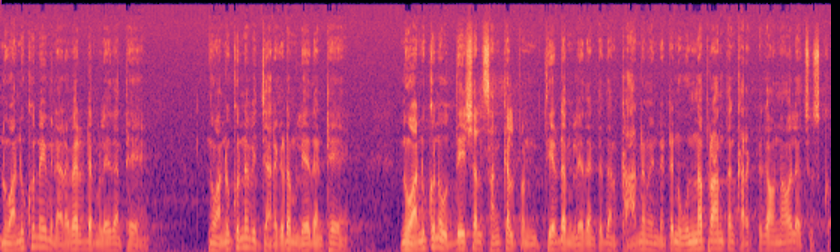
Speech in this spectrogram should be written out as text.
నువ్వు అనుకున్నవి నెరవేరడం లేదంటే నువ్వు అనుకున్నవి జరగడం లేదంటే నువ్వు అనుకున్న ఉద్దేశాలు సంకల్పం తీరడం లేదంటే దానికి కారణం ఏంటంటే నువ్వు ఉన్న ప్రాంతం కరెక్ట్గా ఉన్నావో లేదా చూసుకో.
